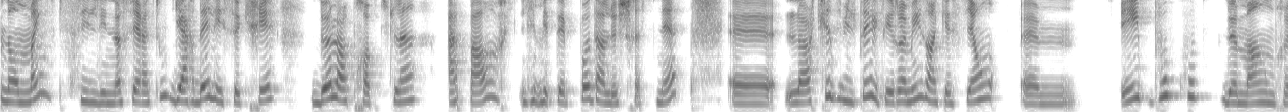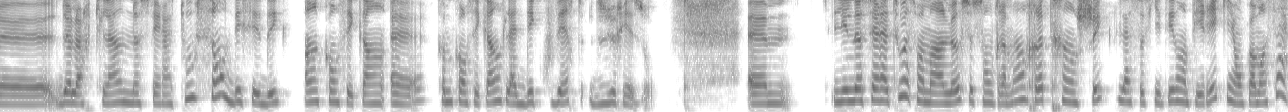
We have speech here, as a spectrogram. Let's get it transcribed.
Non, même si les Nosferatu gardaient les secrets de leur propre clan à part, ils les mettaient pas dans le Shretnet, euh, leur crédibilité a été remise en question euh, et beaucoup de membres euh, de leur clan Nosferatu sont décédés en conséquence, euh, comme conséquence la découverte du réseau. Euh, les Nosferatu, à ce moment-là, se sont vraiment retranchés la société vampirique et ont commencé à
